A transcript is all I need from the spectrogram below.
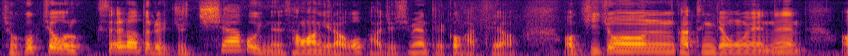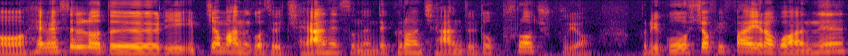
적극적으로 셀러들을 유치하고 있는 상황이라고 봐주시면 될 것 같아요. 어, 기존 같은 경우에는 어, 해외 셀러들이 입점하는 것을 제한했었는데 그러한 제한들도 풀어주고요. 그리고 쇼피파이라고 하는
